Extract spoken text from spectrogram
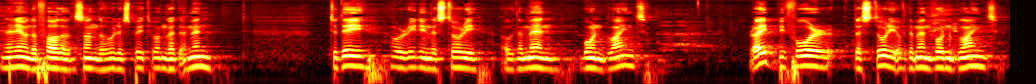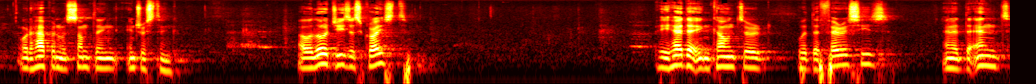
In the name of the Father, and Son, the Holy Spirit, one God, Amen. Today we're reading the story of the man born blind. Right before the story of the man born blind, what happened was something interesting. Our Lord Jesus Christ, he had an encounter with the Pharisees, and at the end,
